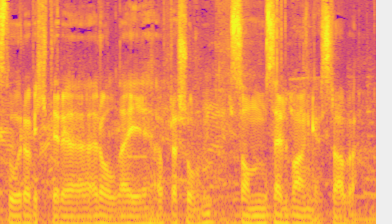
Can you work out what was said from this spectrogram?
stor og viktigere rolle i operasjonen som selve angrepslaget.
